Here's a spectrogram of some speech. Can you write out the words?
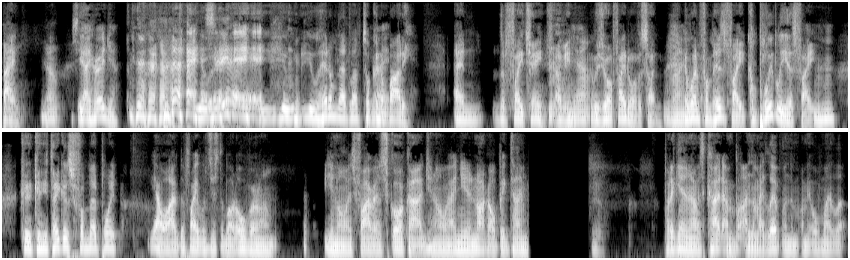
bang. Yeah. See, I heard you. You, See? you, you hit him that left hook in the body and the fight changed. I mean, Yeah. it was your fight all of a sudden. Right. It went from his fight, completely his fight. hmm Can, can you take us from that point? Yeah, well, I, the fight was just about over. Um, you know, as far as scorecards, you know, I needed a knockout big time. Yeah. But again, I was cut um, under my lip, under, I mean, over my lip.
